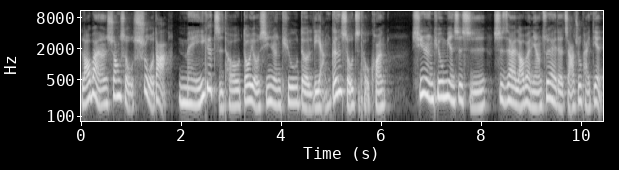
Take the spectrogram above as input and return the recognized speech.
老板双手硕大，每一个指头都有新人 Q 的两根手指头宽。新人 Q 面试时是在老板娘最爱的炸猪排店，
